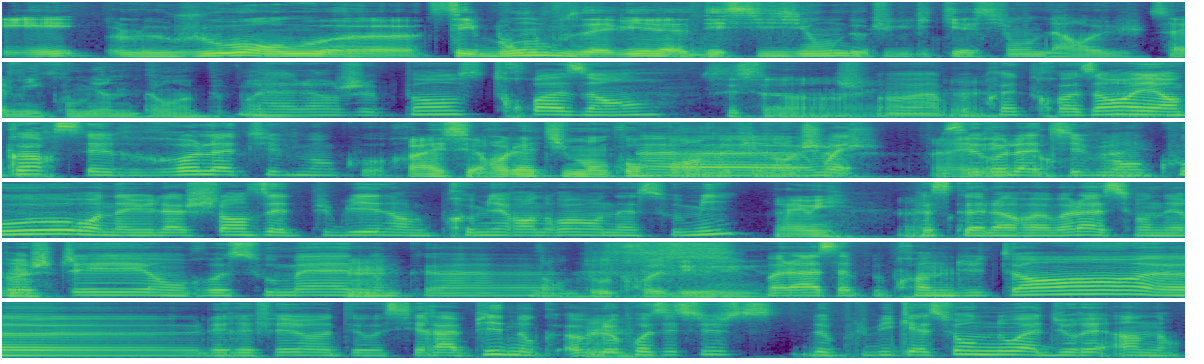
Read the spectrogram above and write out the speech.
Et le jour où euh, c'est bon, vous aviez la décision de publication de la revue. Ça a mis combien de temps à peu près? Alors je pense trois ans. C'est ça. à peu près trois ans. Et encore, c'est relativement court. Ouais, c'est relativement court pour un papier de euh, recherche. C'est relativement court. On a eu la chance d'être publié dans le premier endroit où on a soumis. oui. Parce que alors euh, voilà, si on est rejeté, on resoumet. Donc, euh, dans d'autres revues. Voilà, ça peut prendre du temps. Euh, les référés ont été aussi rapides. Donc le processus de publication, nous, a duré un an.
